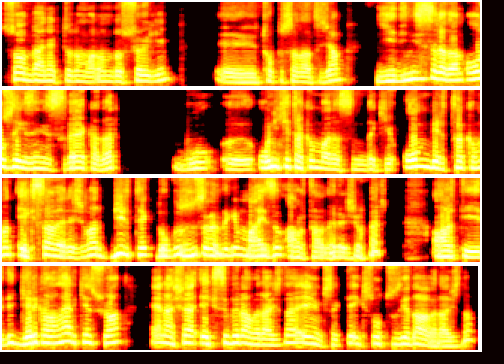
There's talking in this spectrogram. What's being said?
Son bir anekdotum var onu da söyleyeyim. E, topu sana atacağım. 7. sıradan 18. sıraya kadar bu e, 12 takım arasındaki 11 takımın eksi averajı var. Bir tek 9. sıradaki Mainz'ın artı averajı var. artı 7. Geri kalan herkes şu an en aşağı eksi 1 averajda en yüksekte eksi 37 averajda.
